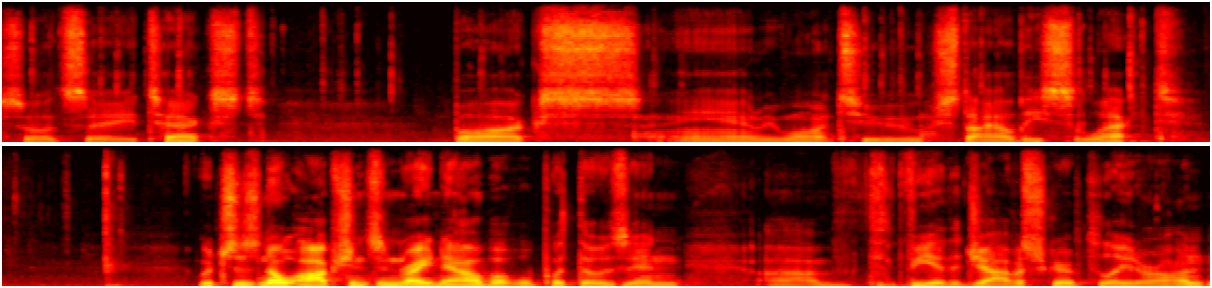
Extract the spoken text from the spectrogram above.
So let's say text box, and we want to style the select, which there's no options in right now, but we'll put those in um, via the JavaScript later on.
